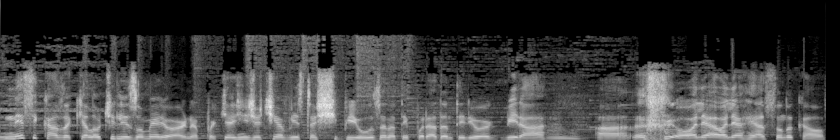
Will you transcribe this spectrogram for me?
nesse caso aqui ela utilizou melhor, né? Porque a gente já tinha visto a Shibiusa na temporada anterior virar a. olha, olha a reação do Cal.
